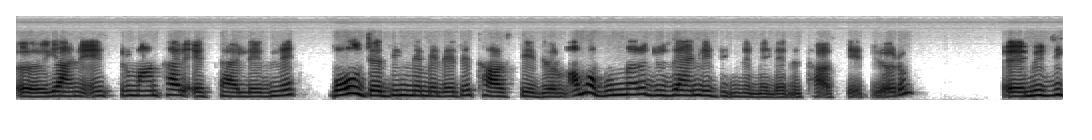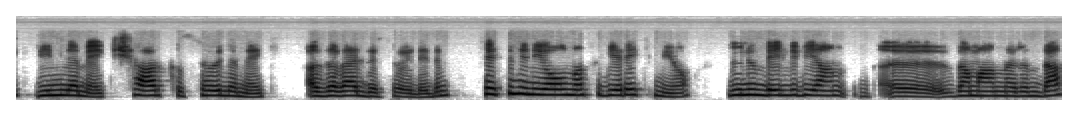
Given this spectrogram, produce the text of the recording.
e, yani enstrümantal eserlerini bolca dinlemelerini tavsiye ediyorum. Ama bunları düzenli dinlemelerini tavsiye ediyorum. E, müzik dinlemek, şarkı söylemek, az evvel de söyledim. Sesinin iyi olması gerekmiyor. Günün belli bir an, e, zamanlarında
